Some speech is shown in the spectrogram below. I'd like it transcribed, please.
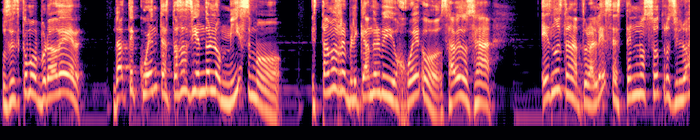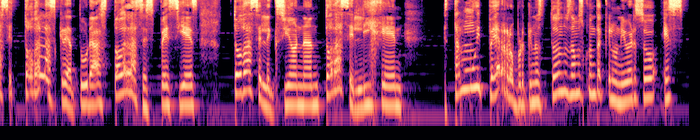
O sea, es como, brother, date cuenta, estás haciendo lo mismo. Estamos replicando el videojuego, ¿sabes? O sea, es nuestra naturaleza, está en nosotros y lo hace todas las criaturas, todas las especies, todas seleccionan, todas eligen. Está muy perro porque todos nos damos cuenta que el universo es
